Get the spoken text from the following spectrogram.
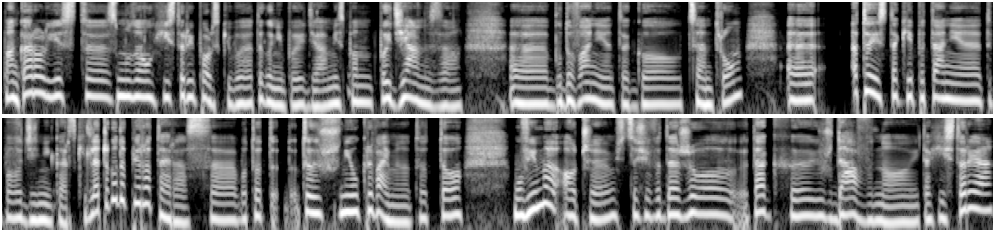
Pan Karol jest e, z Muzeum Historii Polski, bo ja tego nie powiedziałam. Jest pan odpowiedzialny za e, budowanie tego centrum. E, a to jest takie pytanie typowo dziennikarskie. Dlaczego dopiero teraz? E, Bo to, to, to już nie ukrywajmy, no to, to mówimy o czymś, co się wydarzyło tak e, już dawno i ta historia,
